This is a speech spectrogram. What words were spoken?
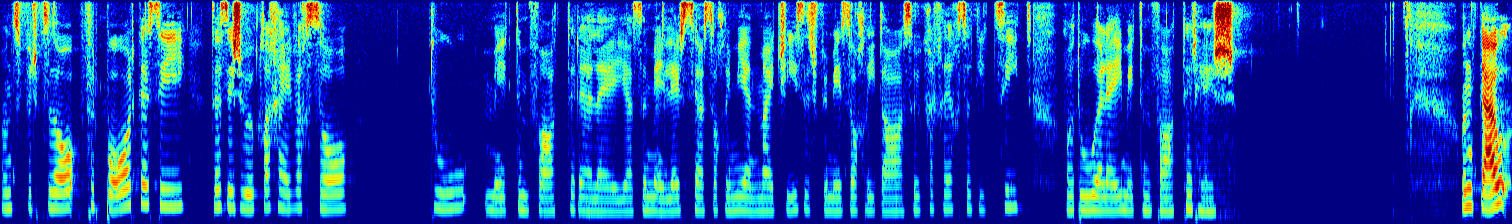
Und das Verborgensein, das ist wirklich einfach so, du mit dem Vater allein. Also wir lernen ja so ein bisschen, me Jesus, für mich so ein bisschen das, wirklich so die Zeit, wo du allein mit dem Vater hast. Und gell,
